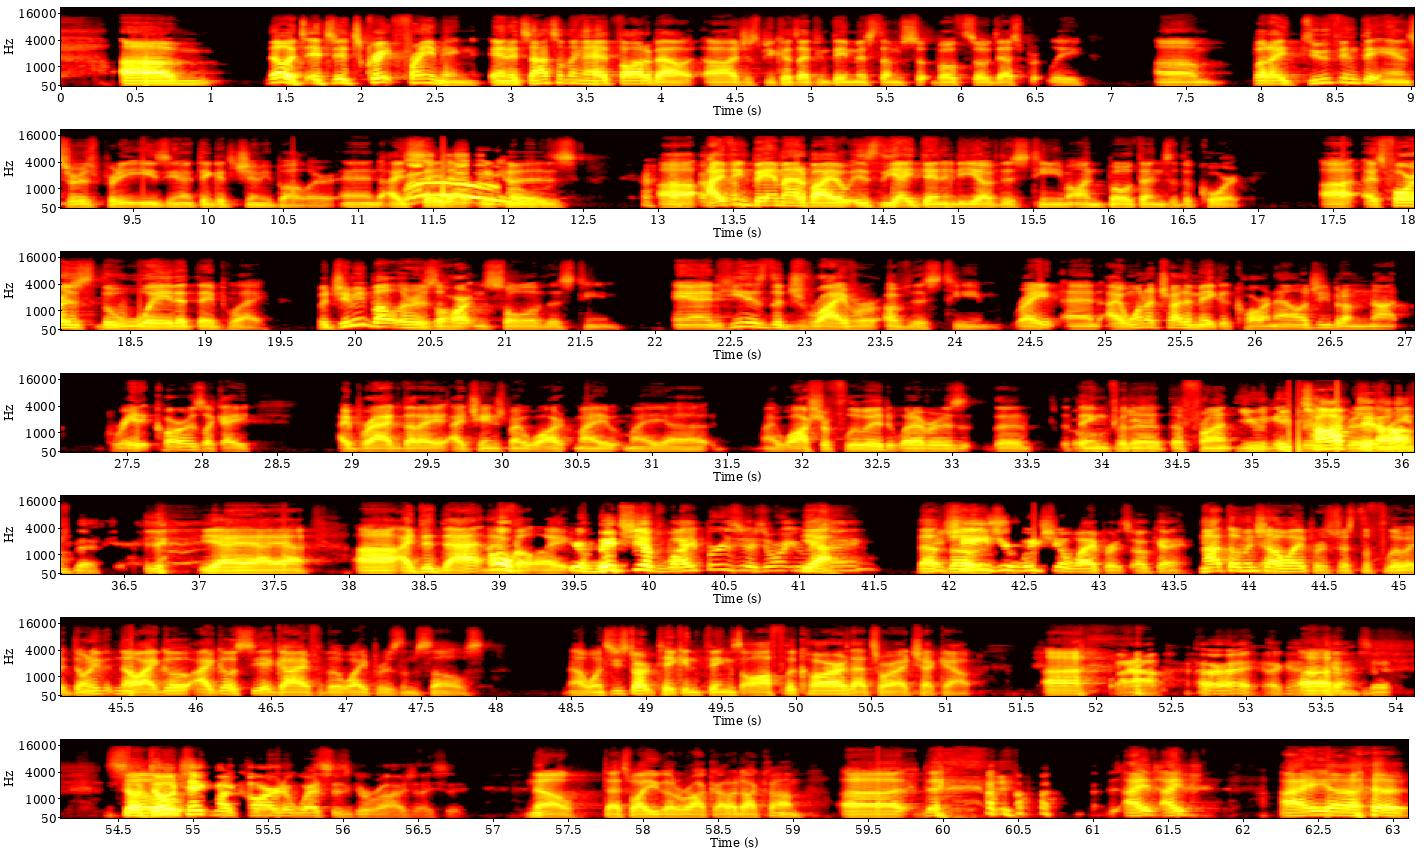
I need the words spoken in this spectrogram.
um, no, it's it's it's great framing, and it's not something I had thought about. Uh, just because I think they missed them so, both so desperately. Um, but I do think the answer is pretty easy, and I think it's Jimmy Butler. And I Whoa! say that because uh, I think Bam Adebayo is the identity of this team on both ends of the court, uh, as far as the way that they play. But Jimmy Butler is the heart and soul of this team, and he is the driver of this team, right? And I want to try to make a car analogy, but I'm not great at cars. Like I, I brag that I, I changed my wa- my my uh, my washer fluid, whatever is the the oh, thing for you, the the front. You, you topped really it off. Yeah, yeah, yeah. Uh, I did that, and oh, I felt like your windshield wipers is what you were yeah, saying. That, you change your windshield wipers. Okay. Not the windshield yeah. wipers, just the fluid. Don't even no, I go I go see a guy for the wipers themselves. Now, once you start taking things off the car, that's where I check out. Uh, wow. All right. Okay. Um, yeah. so, so, so don't take my car to Wes's garage. I see. No, that's why you go to rockauto.com. Uh, I, I, I, uh,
